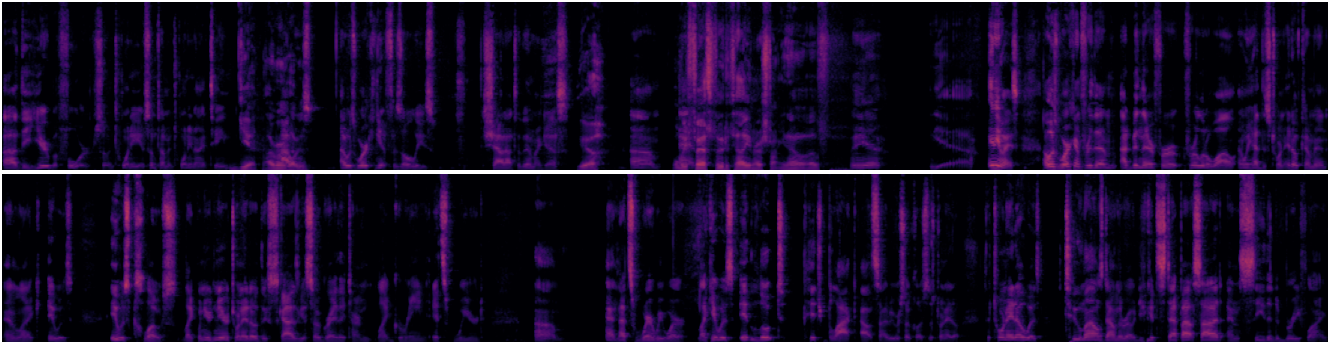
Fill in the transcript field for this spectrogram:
uh, the year before, so in 20 sometime in 2019. Yeah, I remember I that was was. I was working at Fazoli's. Shout out to them, I guess. Yeah, Um, only and- fast food Italian restaurant you know of. Yeah. Yeah. Anyways, I was working for them. I'd been there for for a little while and we had this tornado come in and like it was it was close. Like when you're near a tornado, the skies get so gray they turn like green. It's weird. Um and that's where we were. Like it was it looked pitch black outside. We were so close to this tornado. The tornado was 2 miles down the road. You could step outside and see the debris flying.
